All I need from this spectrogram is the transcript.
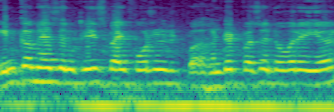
income has increased by 400 percent over a year.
